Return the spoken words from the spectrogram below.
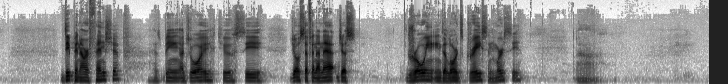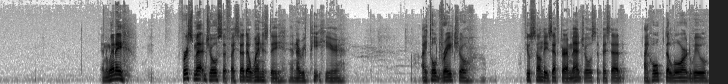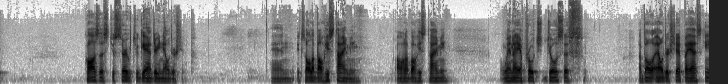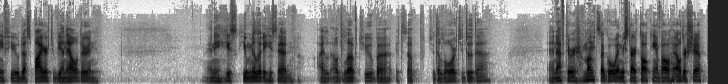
deepened our friendship. It has been a joy to see Joseph and Annette just growing in the Lord's grace and mercy. Uh, and when I first met Joseph, I said that Wednesday, and I repeat here. I told Rachel a few Sundays after I met Joseph, I said, I hope the Lord will cause us to serve together in eldership. And it's all about His timing. All about His timing. When I approached Joseph about eldership. I asked him if he would aspire to be an elder, and and in his humility, he said, I, would love to, but it's up to the Lord to do that. And after months ago, when we started talking about eldership,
